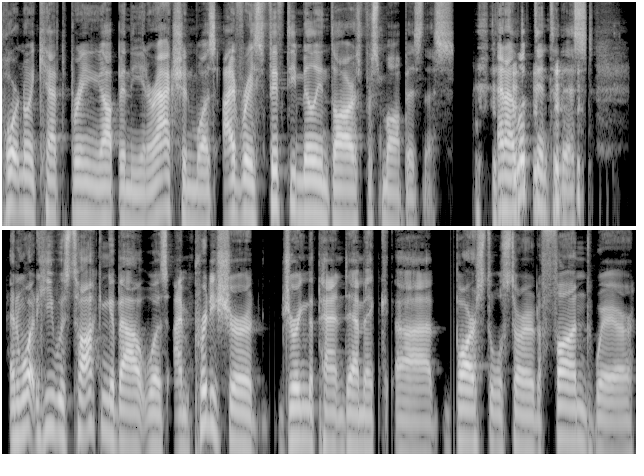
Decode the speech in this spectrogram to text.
Portnoy kept bringing up in the interaction was I've raised $50 million for small business. And I looked into this, and what he was talking about was I'm pretty sure during the pandemic, uh, Barstool started a fund where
